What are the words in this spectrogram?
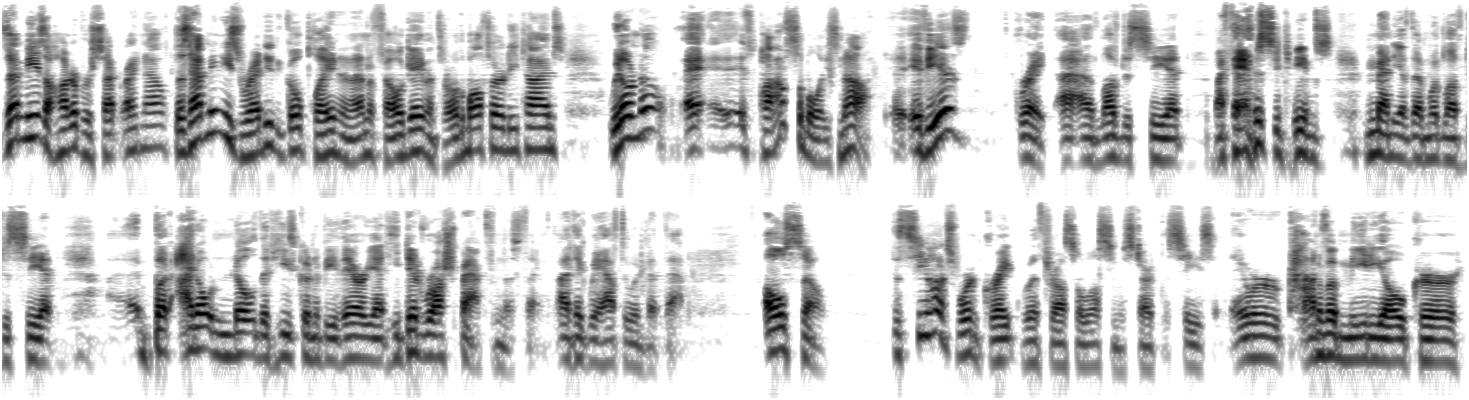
Does that mean he's 100% right now? Does that mean he's ready to go play in an NFL game and throw the ball 30 times? We don't know. It's possible he's not. If he is, great. I'd love to see it. My fantasy teams, many of them would love to see it but I don't know that he's going to be there yet. He did rush back from this thing. I think we have to admit that. Also, the Seahawks weren't great with Russell Wilson to start the season. They were kind of a mediocre,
